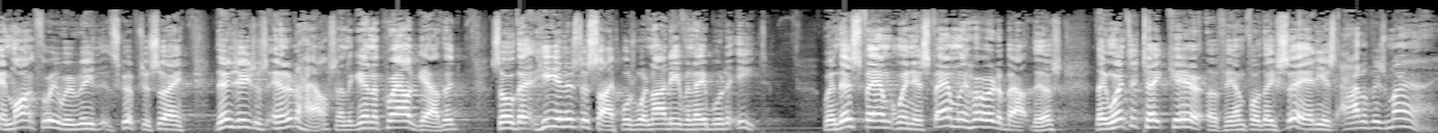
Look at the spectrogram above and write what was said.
in Mark 3, we read the scripture say, Then Jesus entered a house, and again a crowd gathered, so that he and his disciples were not even able to eat. When, this fam- when his family heard about this, they went to take care of him, for they said he is out of his mind.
